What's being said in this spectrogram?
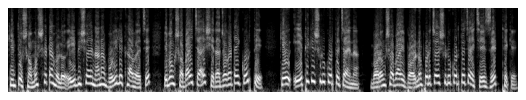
কিন্তু সমস্যাটা হলো এই বিষয়ে নানা বই লেখা হয়েছে এবং সবাই চায় সেরা জগাটাই করতে। কেউ এ থেকে শুরু করতে চায় না, বরং সবাই বর্ণপরিচয় শুরু করতে চাইছে জেড থেকে।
